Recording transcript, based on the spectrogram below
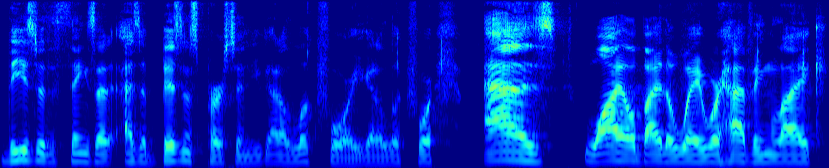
these are the things that as a business person you got to look for. You got to look for. As while by the way, we're having like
